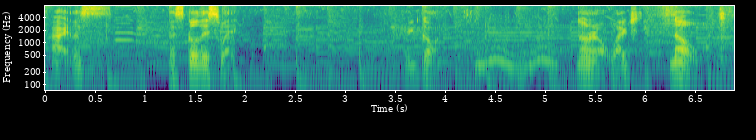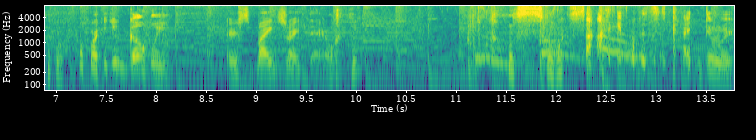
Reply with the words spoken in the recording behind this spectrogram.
All right, let's let's go this way. Where are you going? No, no, no. Why? No. Where are you going? There's spikes right there. Suicide? What is this guy doing?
